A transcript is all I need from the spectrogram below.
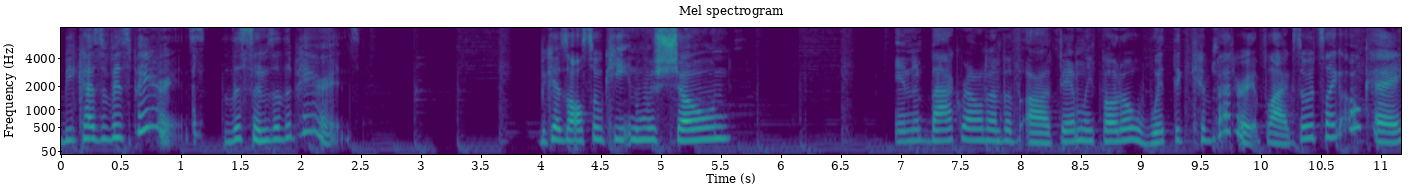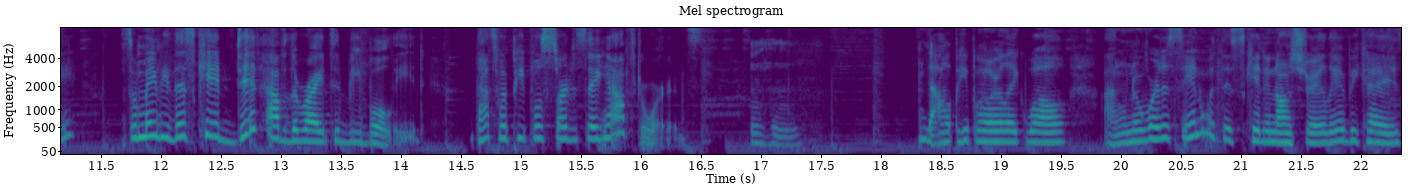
because of his parents, the sins of the parents. Because also Keaton was shown in the background of a uh, family photo with the Confederate flag. So it's like, okay, so maybe this kid did have the right to be bullied. That's what people started saying afterwards. Mm-hmm. now people are like, well, I don't know where to stand with this kid in Australia because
